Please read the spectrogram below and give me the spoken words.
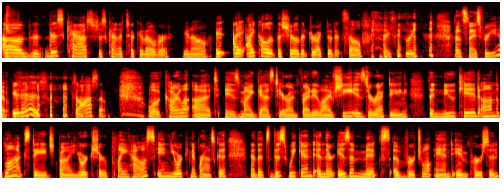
Um, th- this cast just kind of took it over. You know, it. I, I call it the show that directed itself, basically. That's nice for you. It is. It's awesome. well, Carla Ott is my guest here on Friday Live. She is directing The New Kid on the Block, staged by Yorkshire Playhouse in York, Nebraska. Now, that's this weekend, and there is a mix of virtual and in person.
